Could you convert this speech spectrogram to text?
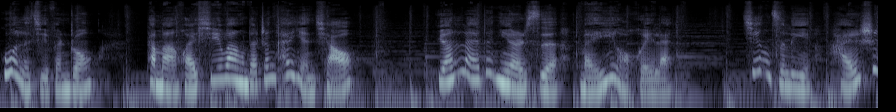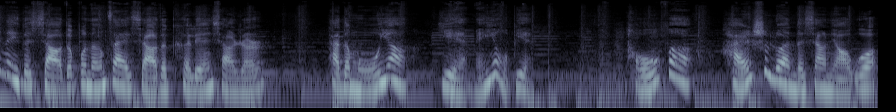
过了几分钟，他满怀希望地睁开眼瞧，原来的尼尔斯没有回来，镜子里还是那个小的不能再小的可怜小人儿，他的模样也没有变，头发还是乱得像鸟窝，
